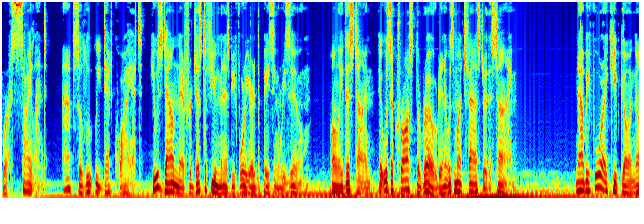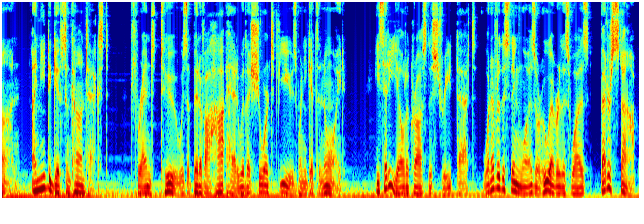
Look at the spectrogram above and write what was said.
were silent, absolutely dead quiet. He was down there for just a few minutes before he heard the pacing resume. Only this time, it was across the road and it was much faster this time. Now, before I keep going on, I need to give some context. Friend 2 was a bit of a hothead with a short fuse when he gets annoyed. He said he yelled across the street that whatever this thing was or whoever this was, better stop,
